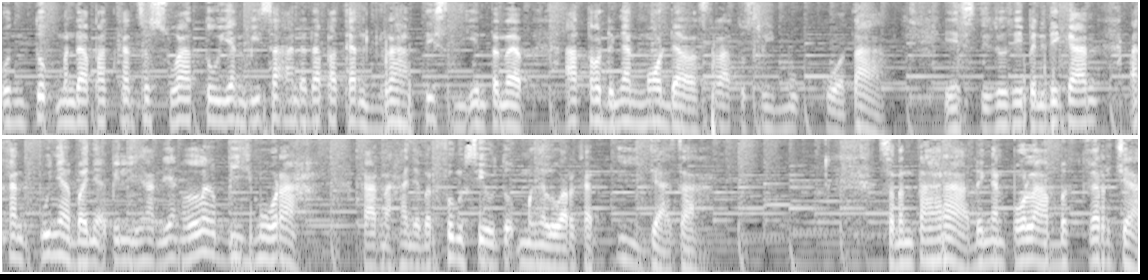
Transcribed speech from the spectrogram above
untuk mendapatkan sesuatu yang bisa Anda dapatkan gratis di internet atau dengan modal 100 ribu kuota. Institusi pendidikan akan punya banyak pilihan yang lebih murah karena hanya berfungsi untuk mengeluarkan ijazah. Sementara dengan pola bekerja,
